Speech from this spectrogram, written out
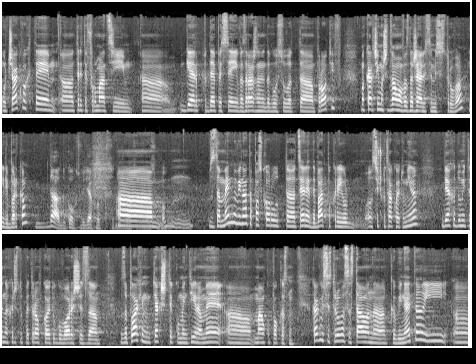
очаквахте а, трите формации а, ГЕРБ, ДПС и Възраждане да гласуват а, против, макар че имаше двама въздържали се ми се струва, или бъркам? Да, доколкото видях от... А, за мен новината по-скоро от целият дебат покрай всичко това, което мина, бяха думите на Христо Петров, който говореше за заплахи, но тях ще коментираме а, малко по-късно. Как ви се струва състава на кабинета и а,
